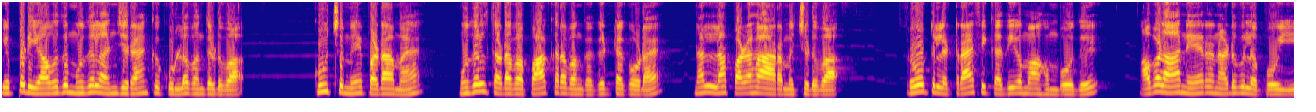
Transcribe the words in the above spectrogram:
எப்படியாவது முதல் அஞ்சு ரேங்குக்குள்ள வந்துடுவா. கூச்சமே படாம முதல் தடவை பார்க்கறவங்க கிட்ட கூட நல்லா பழக ஆரம்பிச்சிடுவா. ரோட்டில் டிராஃபிக் அதிகமாகும் போது அவளா நேர நடுவில் போய்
